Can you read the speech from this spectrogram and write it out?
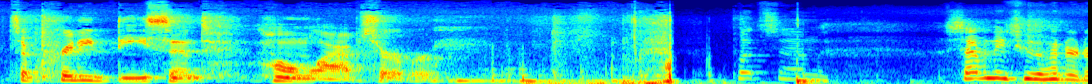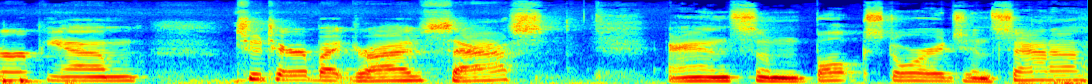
It's a pretty decent home lab server. Put some 7200 RPM, two terabyte drives, SAS, and some bulk storage in SATA.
